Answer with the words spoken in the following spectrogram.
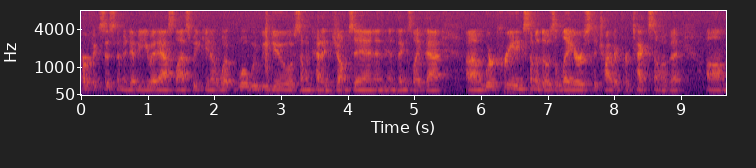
perfect system, and Debbie, you had asked last week, you know, what, what would we do if someone kind of jumps in and, and things like that. Um, we're creating some of those layers to try to protect some of it, um,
